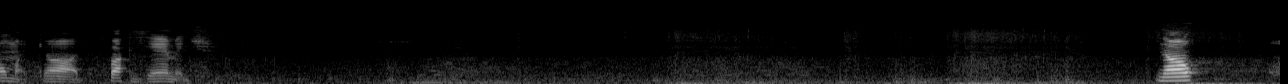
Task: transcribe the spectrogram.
Oh my god, the fucking damage. No.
